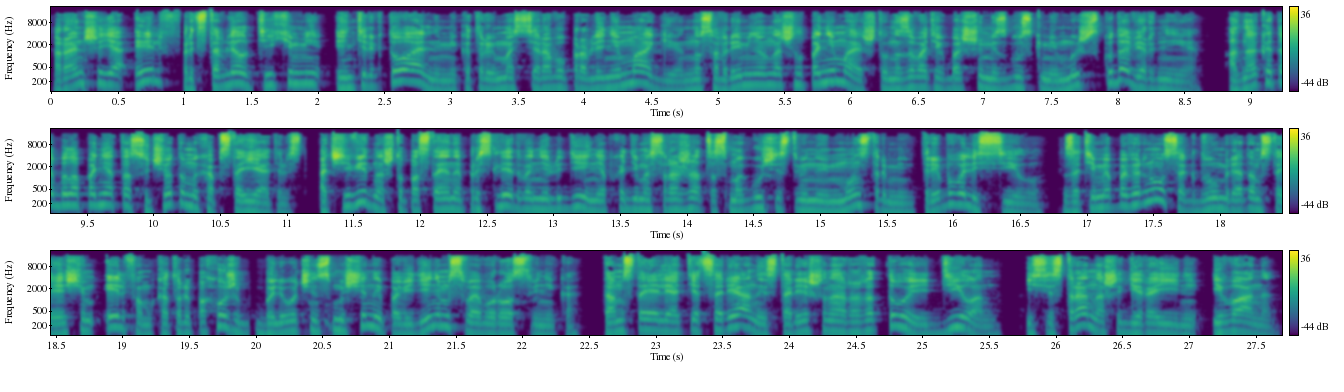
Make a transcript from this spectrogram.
Раньше я эльф представлял тихими интеллектуальными, которые мастера в управлении магией, но со временем начал понимать, что называть их большими сгустками мышц куда вернее. Однако это было понятно с учетом их обстоятельств. Очевидно, что постоянное преследование людей и необходимость сражаться с могущественными монстрами требовали силу. Затем я повернулся к двум рядом стоящим эльфам, которые, похоже, были очень смущены поведением своего родственника. Там стояли отец Арианы и старейшина Раратои, Дилан, и сестра нашей героини, Ивана.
